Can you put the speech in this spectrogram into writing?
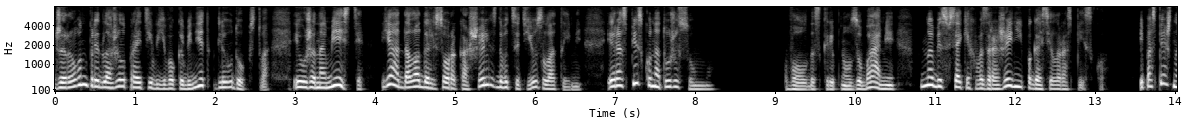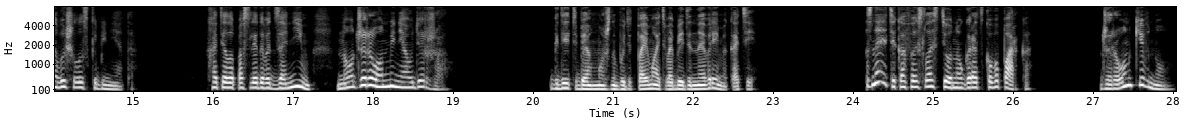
Джерон предложил пройти в его кабинет для удобства, и уже на месте я отдала Дельсора кошель с двадцатью золотыми и расписку на ту же сумму. Волда скрипнул зубами, но без всяких возражений погасил расписку и поспешно вышел из кабинета. Хотела последовать за ним, но Джерон меня удержал. «Где тебя можно будет поймать в обеденное время, Кати?» «Знаете кафе «Сластёна» у городского парка?» Джерон кивнул.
